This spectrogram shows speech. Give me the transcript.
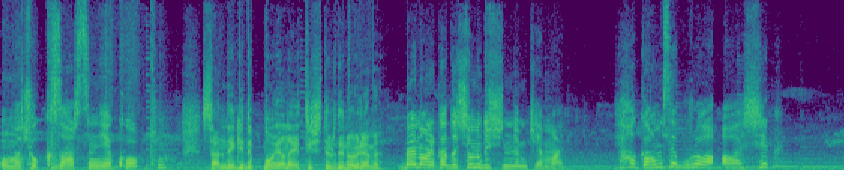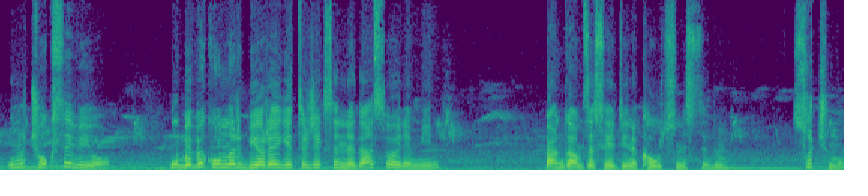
ona çok kızarsın diye korktum. Sen de gidip Noyan'a yetiştirdin öyle mi? Ben arkadaşımı düşündüm Kemal. Ya Gamze Burak'a aşık. Onu çok seviyor. Bu bebek onları bir araya getirecekse neden söylemeyeyim? Ben Gamze sevdiğine kavuşsun istedim. Suç mu?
